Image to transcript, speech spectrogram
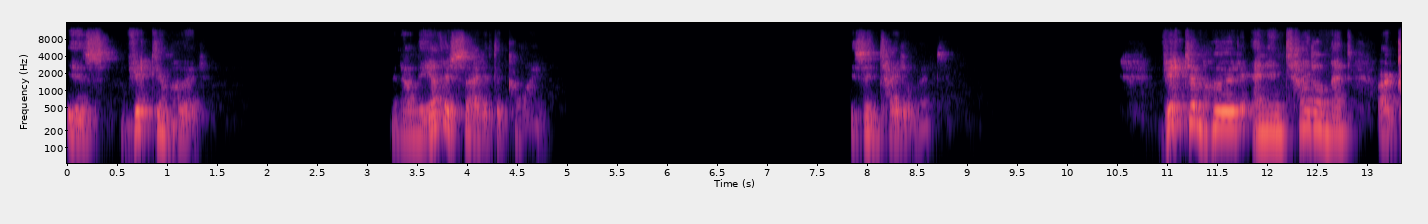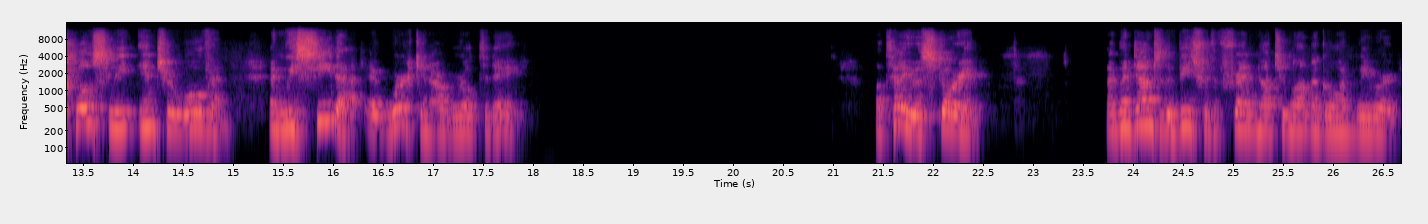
is victimhood. And on the other side of the coin is entitlement. Victimhood and entitlement are closely interwoven. And we see that at work in our world today. I'll tell you a story. I went down to the beach with a friend not too long ago, and we were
